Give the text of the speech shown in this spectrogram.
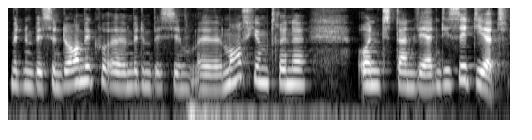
mit ein bisschen Dormico, äh, mit ein bisschen äh, Morphium drinne. Und dann werden die sediert.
